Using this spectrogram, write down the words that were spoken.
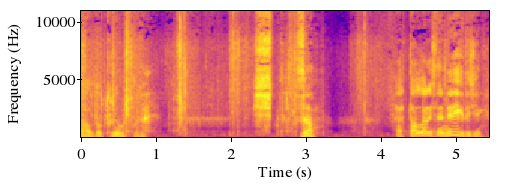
Dalda oturuyormuş burada. Şşt, kızım. Heh, dalların içinden nereye gideceksin?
